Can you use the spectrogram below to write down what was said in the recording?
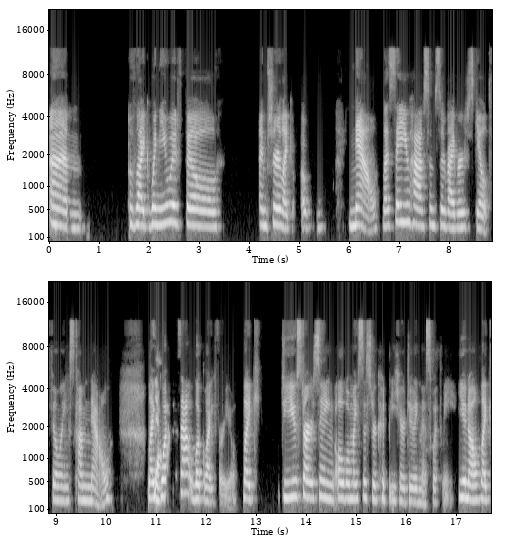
Um, like when you would feel, I'm sure, like uh, now, let's say you have some survivor's guilt feelings come now. Like, yeah. what does that look like for you? Like, do you start saying, oh, well, my sister could be here doing this with me? You know, like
